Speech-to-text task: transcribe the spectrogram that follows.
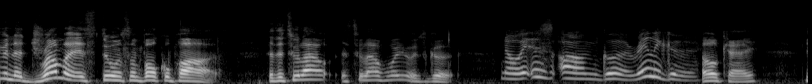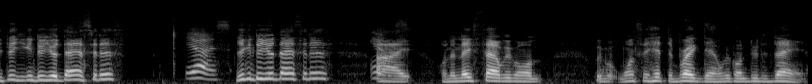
Even the drummer is doing some vocal parts. Is it too loud? It's too loud for you? Or it's good. No, it is um good, really good. Okay. You think you can do your dance to this? Yes. You can do your dance to this? Yes. All right. On the next time we're gonna we're gonna once it hit the breakdown, we're gonna do the dance.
